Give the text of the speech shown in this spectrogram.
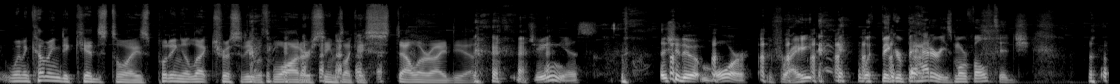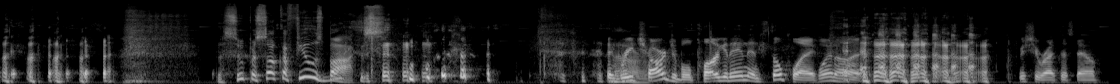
when it coming to kids' toys, putting electricity with water seems like a stellar idea. Genius. They should do it more. right? With bigger batteries, more voltage. The Super Soaker fuse box. If rechargeable, plug it in and still play. Why not? we should write this down.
